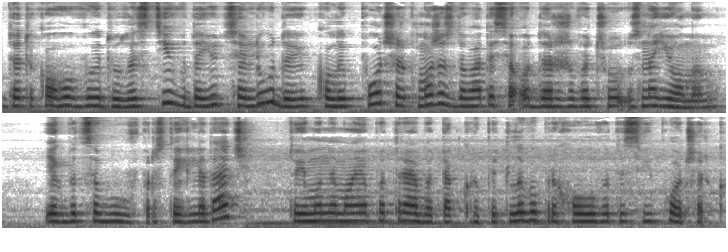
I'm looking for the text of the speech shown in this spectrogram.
До такого виду листів вдаються люди, коли почерк може здаватися одержувачу знайомим. Якби це був простий глядач, то йому немає потреби так кропітливо приховувати свій почерк.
